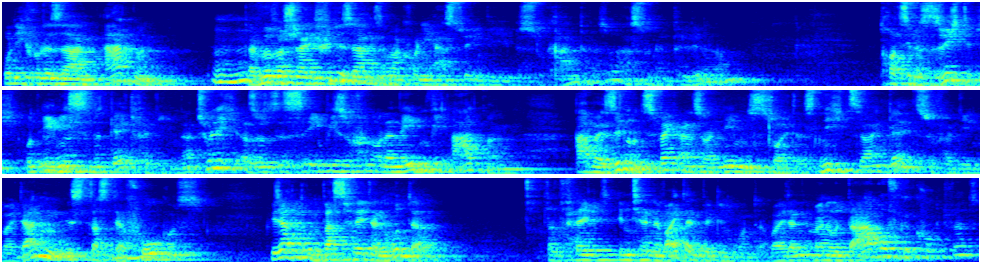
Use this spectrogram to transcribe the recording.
Und ich würde sagen, atmen, mhm. dann würden wahrscheinlich viele sagen, sag mal, Conny, hast du irgendwie, bist du krank oder so? Hast du eine Pille genommen? Trotzdem ist es wichtig. Und mhm. ähnliches mit Geld verdienen. Natürlich, also es ist irgendwie so ein Unternehmen wie Atmen. Aber Sinn und Zweck eines Unternehmens sollte es nicht sein, Geld zu verdienen, weil dann ist das der Fokus. Wie gesagt, und was fällt dann runter? dann fällt interne Weiterentwicklung runter, weil dann immer nur darauf geguckt wird,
